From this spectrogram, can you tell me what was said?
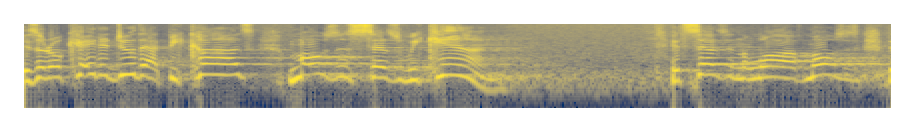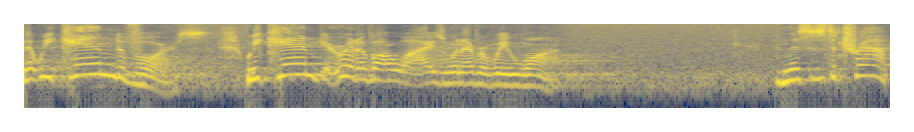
Is it okay to do that? Because Moses says we can. It says in the law of Moses that we can divorce. We can get rid of our wives whenever we want. And this is the trap.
